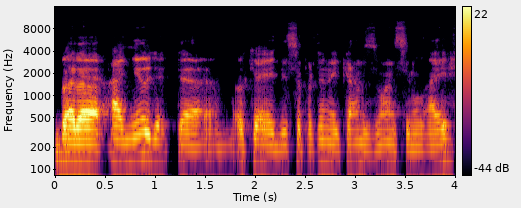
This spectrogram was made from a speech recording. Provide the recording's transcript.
But uh, I knew that, uh, okay, this opportunity comes once in life.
